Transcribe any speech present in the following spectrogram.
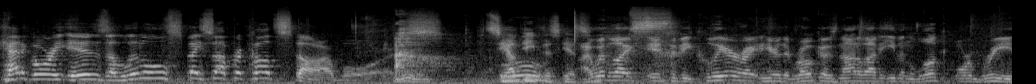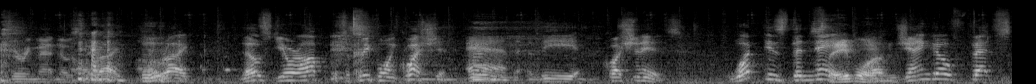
Category is a little space opera called Star Wars. See how deep this gets. I would like it to be clear right here that Rocha is not allowed to even look or breathe during Matt Knost All right, all right. Knost, you're up. It's a three-point question, and the question is, what is the name Save one. of Jango Fett's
